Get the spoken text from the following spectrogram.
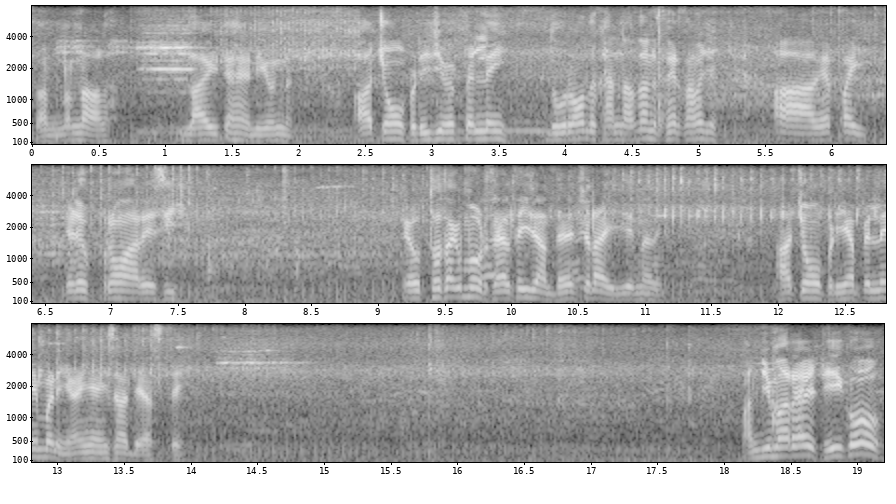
ਤੁਹਾਨੂੰ ਨਾਲ ਲਾਈਟ ਹੈ ਨਹੀਂ ਹੁਣ। ਆ ਝੌਂਪੜੀ ਜਿਵੇਂ ਪਹਿਲਾਂ ਹੀ ਦੂਰੋਂ ਦਿਖਾਣਾ ਤੁਹਾਨੂੰ ਫਿਰ ਸਮਝ। ਆ ਗਿਆ ਭਾਈ, ਜਿਹੜੇ ਉੱਪਰੋਂ ਆ ਰਹੇ ਸੀ। ਇਹ ਉੱਥੋਂ ਤੱਕ ਮੋਟਰਸਾਈਕਲ ਤੇ ਹੀ ਜਾਂਦੇ ਨੇ ਚੜਾਈ ਜੀ ਇਹਨਾਂ ਦੇ। ਆ ਝੌਂਪੜੀਆਂ ਪਹਿਲਾਂ ਹੀ ਬਣੀਆਂ ਹੋਈਆਂ ਸੀ ਸਾਡੇ ਵਾਸਤੇ। ਹਾਂਜੀ ਮਹਾਰਾਜ, ਠੀਕ ਹੋ?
